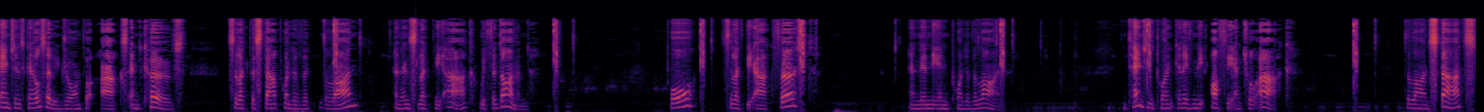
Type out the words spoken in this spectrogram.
Tangents can also be drawn for arcs and curves. Select the start point of the, the line and then select the arc with the diamond. Or select the arc first and then the end point of the line. The tangent point can even be off the actual arc. The line starts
